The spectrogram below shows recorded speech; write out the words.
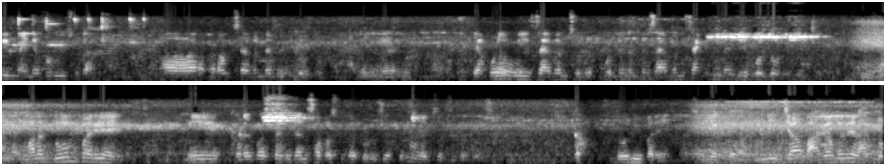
तीन महिन्यापूर्वी सुद्धा राऊत साहेबांना भेटलो होतो. आणि त्यामुळं मी साहेबांसोबत बोलल्यानंतर साहेबांनी सांगितलं नाही मी बोललो होतो. मला दोन पर्याय ते मी खडकवासला विधानसभा सुद्धा करू शकतो आणि सुद्धा करू शकतो. दोन्ही पर्याय मी ज्या भागामध्ये राहतो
